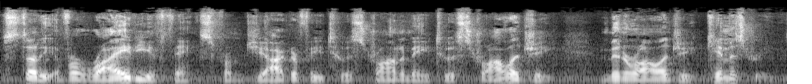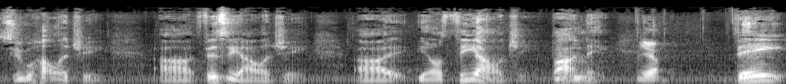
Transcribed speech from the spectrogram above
study a variety of things from geography to astronomy to astrology, mineralogy, chemistry, zoology, uh, physiology, uh, you know, theology, botany. Mm-hmm. Yep. They,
